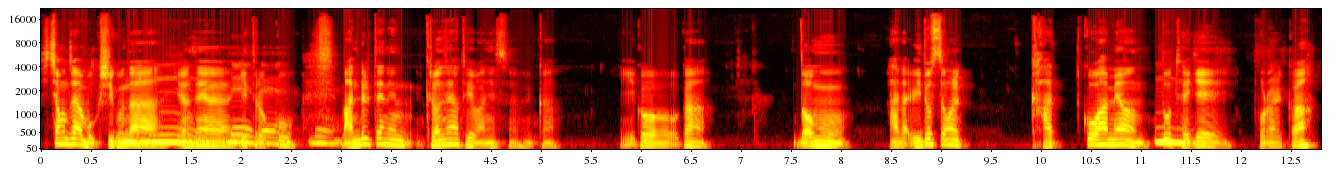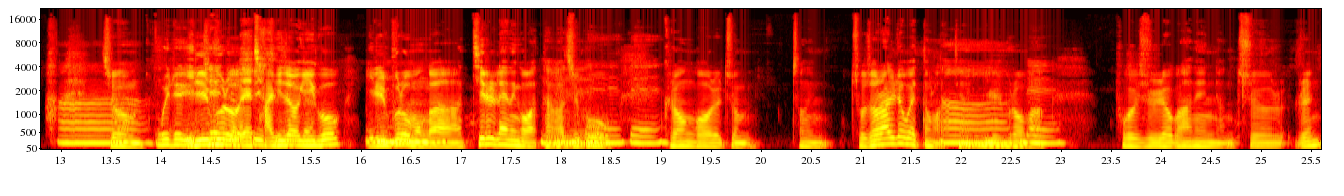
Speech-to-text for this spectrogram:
시청자 몫이구나 음, 이런 생각이 네, 들었고 네, 네, 만들 때는 그런 생각 되게 많이 했어요. 그러니까 이거가 너무 아, 나 의도성을 갖고 하면 또 음. 되게 뭐랄까 아. 좀 일부러 예, 자기적이고 일부러 음. 뭔가 티를 내는 것 같아가지고 네, 네. 그런 걸좀 저는 조절하려고 했던 것 같아요. 아, 일부러 막 보여주려고 하는 연출은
